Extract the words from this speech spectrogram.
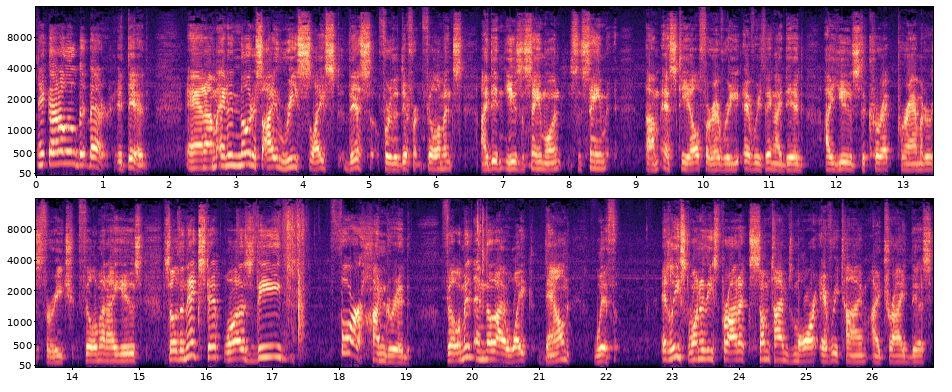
It got a little bit better. It did. And, um, and then notice I re-sliced this for the different filaments. I didn't use the same one, it's the same um, STL for every everything I did. I used the correct parameters for each filament I used. So the next step was the 400 filament, and though I wiped down with at least one of these products, sometimes more every time I tried this.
